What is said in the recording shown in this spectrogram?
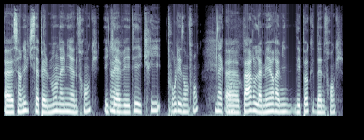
c'est un livre qui s'appelle Mon ami Anne Frank et qui avait été écrit pour les enfants par la meilleure amie d'époque d'Anne Frank,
